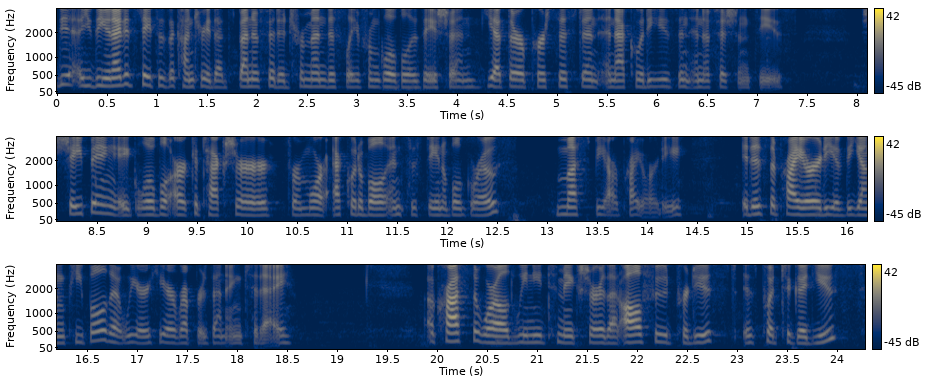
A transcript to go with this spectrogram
the, the United States is a country that's benefited tremendously from globalization, yet there are persistent inequities and inefficiencies. Shaping a global architecture for more equitable and sustainable growth must be our priority. It is the priority of the young people that we are here representing today. Across the world, we need to make sure that all food produced is put to good use.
